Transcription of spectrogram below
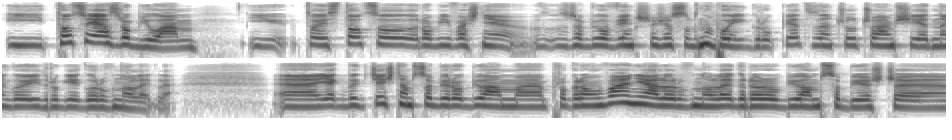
I to, co ja zrobiłam, i to jest to, co robi właśnie, zrobiło większość osób na mojej grupie, to znaczy uczyłam się jednego i drugiego równolegle. E, jakby gdzieś tam sobie robiłam e, programowanie, ale równolegle robiłam sobie jeszcze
